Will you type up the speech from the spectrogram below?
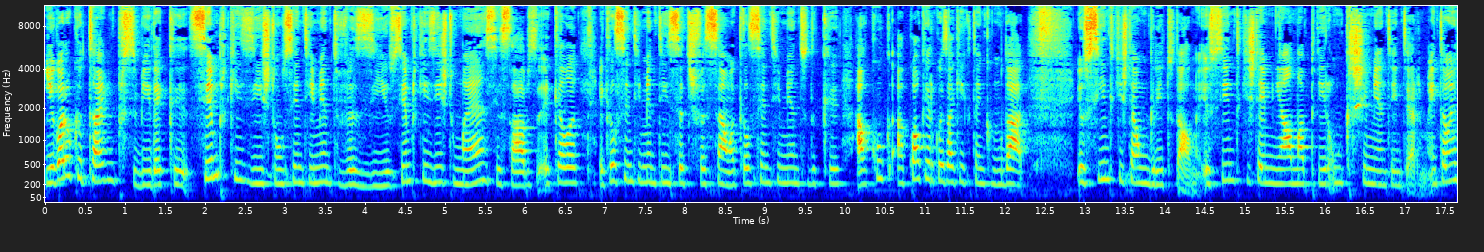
E agora o que eu tenho percebido é que sempre que existe um sentimento vazio, sempre que existe uma ânsia, sabes, aquela, aquele sentimento de insatisfação, aquele sentimento de que há, há qualquer coisa aqui que tem que mudar, eu sinto que isto é um grito de alma, eu sinto que isto é a minha alma a pedir um crescimento interno. Então eu,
